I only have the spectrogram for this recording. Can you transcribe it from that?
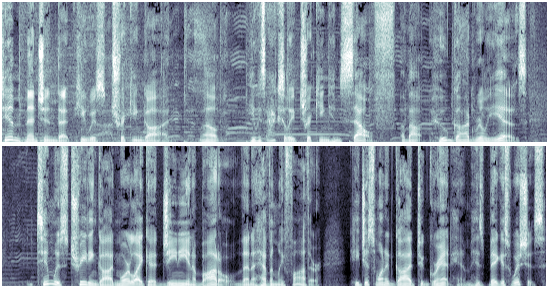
Tim mentioned that he was tricking God. Well, he was actually tricking himself about who God really is. Tim was treating God more like a genie in a bottle than a heavenly father. He just wanted God to grant him his biggest wishes.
